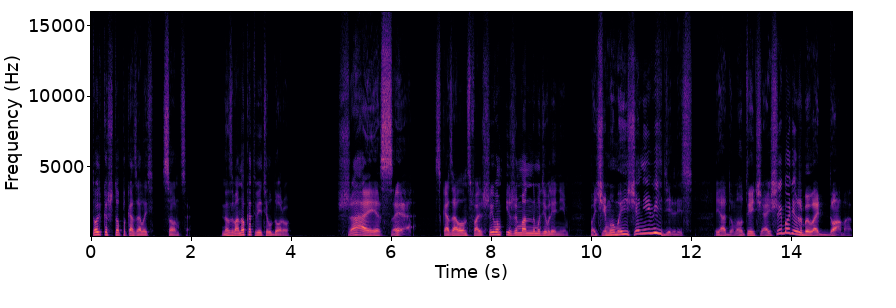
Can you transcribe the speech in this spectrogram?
Только что показалось солнце. На звонок ответил Дору. «Шая, сэ!» — сказал он с фальшивым и жеманным удивлением. «Почему мы еще не виделись? Я думал, ты чаще будешь бывать дома».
